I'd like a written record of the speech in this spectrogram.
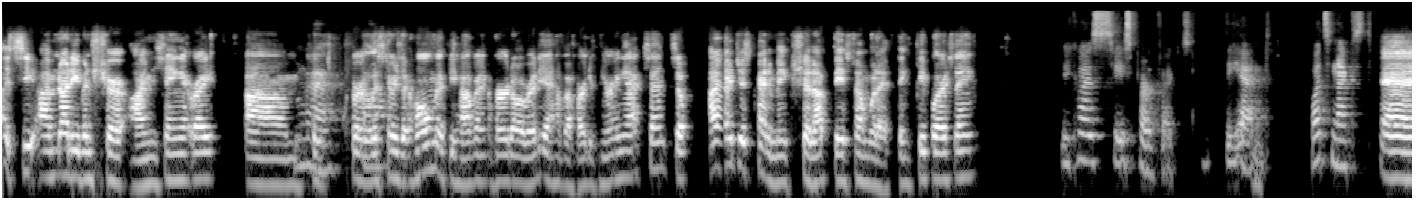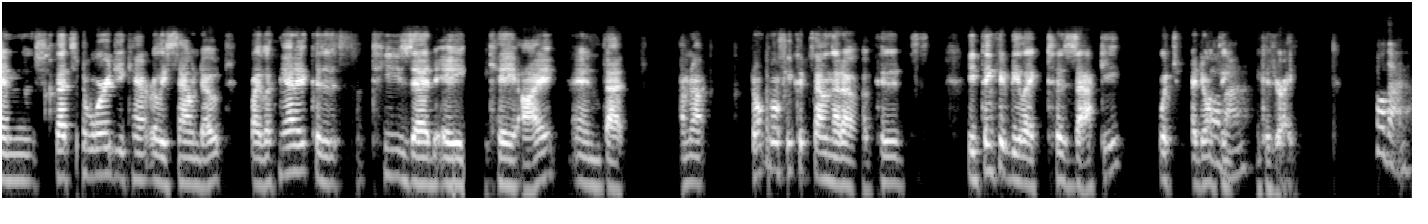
I see. I'm not even sure I'm saying it right. Um, okay. for listeners at home, if you haven't heard already, I have a hard of hearing accent. So I just kind of make shit up based on what I think people are saying. Because he's perfect. The end. What's next? And that's a word you can't really sound out by looking at it because it's T Z A K I, and that I'm not don't know if you could sound that out because you'd think it'd be like Tazaki, which I don't Hold think on. is right. Hold on,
